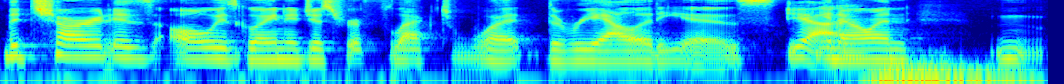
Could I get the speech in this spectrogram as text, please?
the chart is always going to just reflect what the reality is. Yeah. You know, and m-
